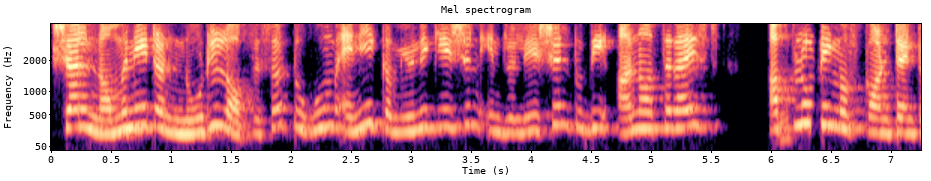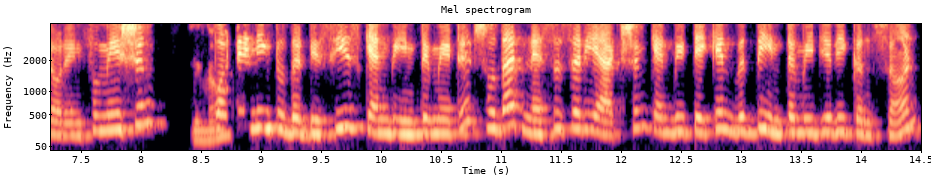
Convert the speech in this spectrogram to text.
shall nominate a nodal officer to whom any communication in relation to the unauthorized uploading of content or information You know, pertaining to the disease can be intimated so that necessary action can be taken with the intermediary concerned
